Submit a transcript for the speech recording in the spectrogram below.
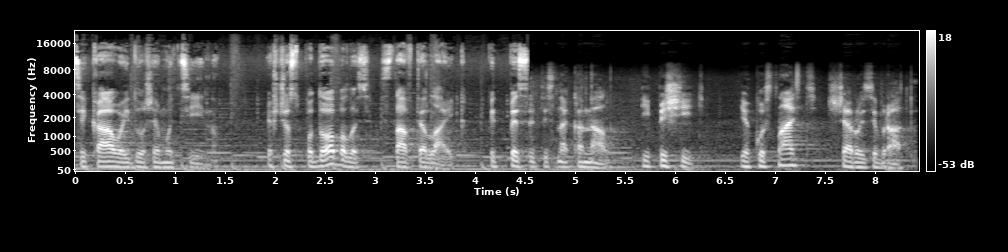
цікаво і дуже емоційно. Якщо сподобалось, ставте лайк, підписуйтесь на канал і пишіть, яку снасть ще розібрати.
